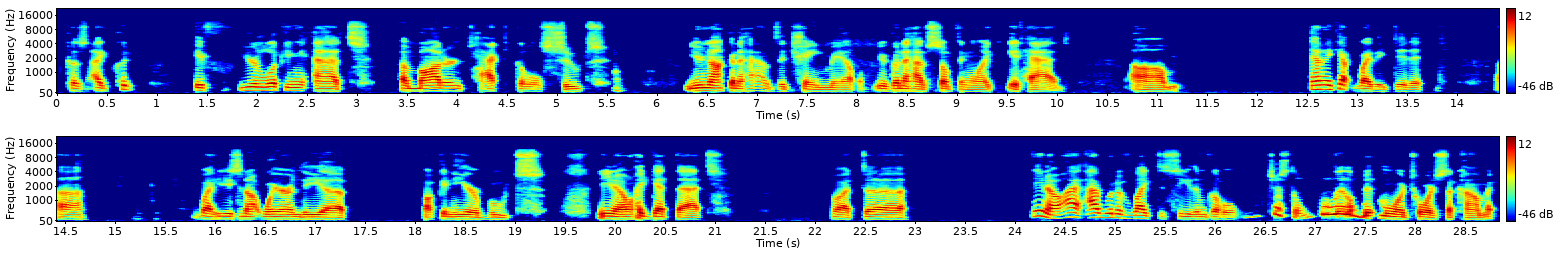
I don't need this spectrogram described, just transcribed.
because I could. If you're looking at a modern tactical suit, you're not going to have the chainmail. You're going to have something like it had. Um, and I get why they did it. Uh, why he's not wearing the uh, Buccaneer boots. You know, I get that. But, uh, you know, I, I would have liked to see them go just a little bit more towards the comic.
